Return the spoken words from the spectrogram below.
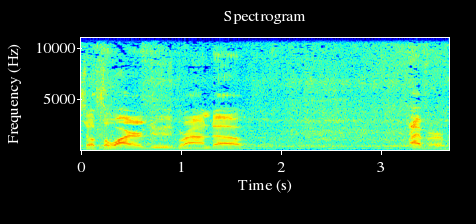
So if the wires do ground out, ever,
